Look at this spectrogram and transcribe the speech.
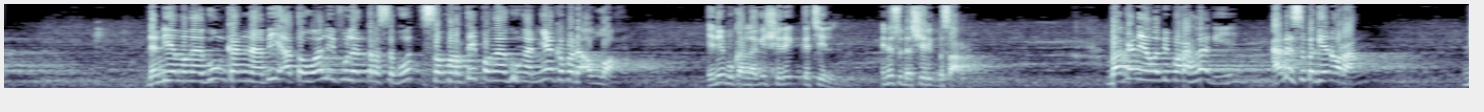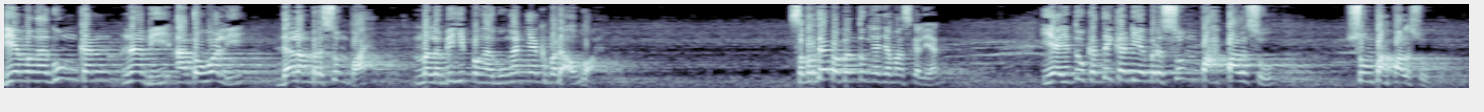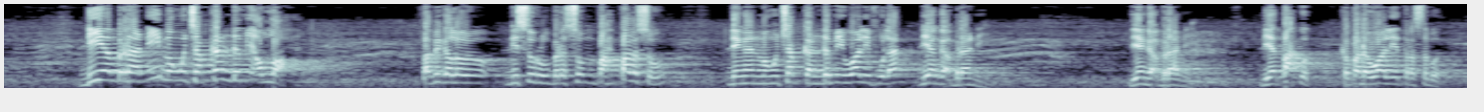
dan dia mengagungkan nabi atau wali fulan tersebut seperti pengagungannya kepada Allah. Ini bukan lagi syirik kecil. Ini sudah syirik besar. Bahkan yang lebih parah lagi, ada sebagian orang dia mengagungkan nabi atau wali dalam bersumpah melebihi pengagungannya kepada Allah. Seperti apa bentuknya jamaah sekalian? Yaitu ketika dia bersumpah palsu, sumpah palsu. Dia berani mengucapkan demi Allah. Tapi kalau disuruh bersumpah palsu dengan mengucapkan demi wali fulan, dia enggak berani. Dia enggak berani. Dia takut kepada wali tersebut.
